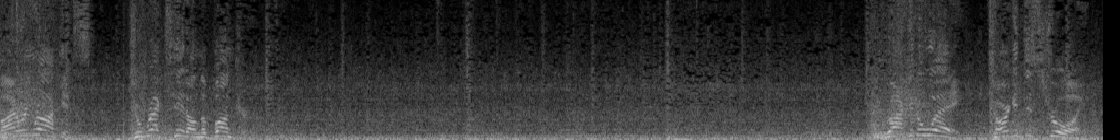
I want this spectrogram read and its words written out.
Firing rockets! Direct hit on the bunker! Rocket away! Target destroyed!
